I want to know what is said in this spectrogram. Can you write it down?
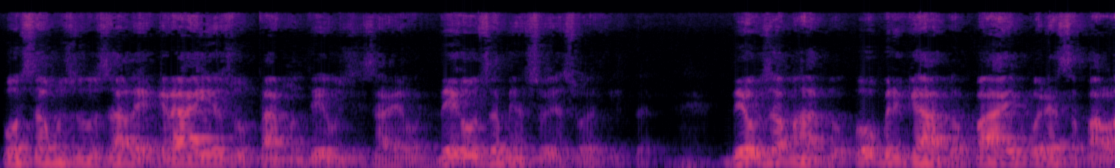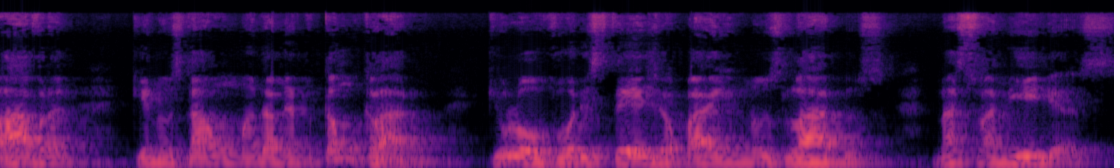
possamos nos alegrar e exultar no Deus de Israel. Deus abençoe a sua vida. Deus amado, obrigado, Pai, por essa palavra que nos dá um mandamento tão claro, que o louvor esteja, ó Pai, nos lábios, nas famílias,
